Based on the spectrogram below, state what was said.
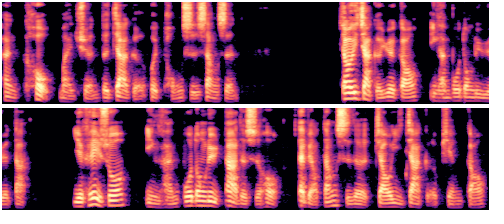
和 call 买权的价格会同时上升。交易价格越高，隐含波动率越大。也可以说，隐含波动率大的时候，代表当时的交易价格偏高。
